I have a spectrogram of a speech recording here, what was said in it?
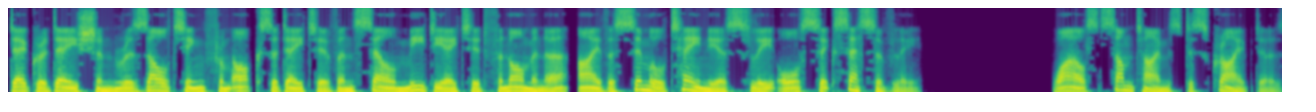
degradation resulting from oxidative and cell-mediated phenomena, either simultaneously or successively. Whilst sometimes described as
